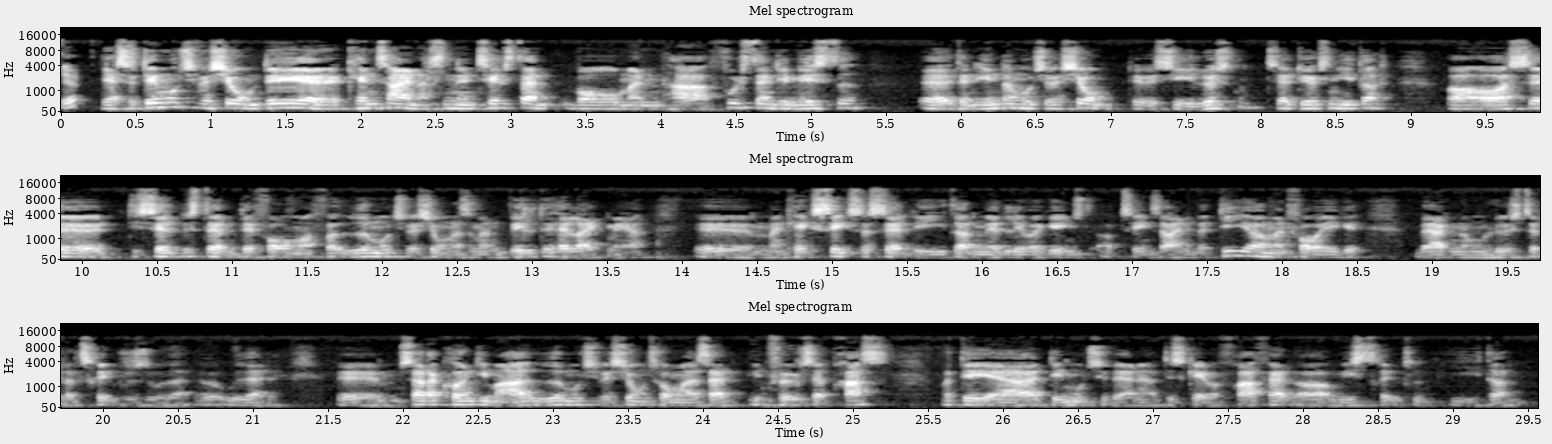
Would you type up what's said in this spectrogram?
Ja. ja, så demotivation, det øh, kendetegner sådan en tilstand, hvor man har fuldstændig mistet øh, den indre motivation, det vil sige lysten til at dyrke sin idræt, og også øh, de selvbestemte former for ydre motivation, altså man vil det heller ikke mere. Øh, man kan ikke se sig selv i idrætten med, at det lever ikke op til ens egne værdier, og man får ikke hverken nogen lyst eller trivsel ud af, øh, ud af det. Øh, så er der kun de meget ydre motivationsformer, altså en følelse af pres, og det er demotiverende, og det skaber frafald og mistrivsel i idrætten.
